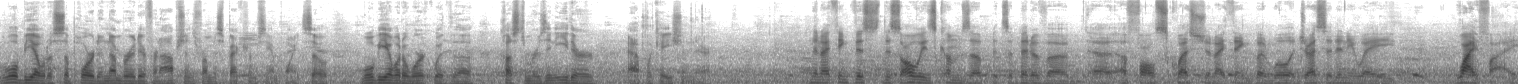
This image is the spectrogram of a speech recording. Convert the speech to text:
we'll be able to support a number of different options from a spectrum standpoint. So we'll be able to work with the customers in either application there. And I think this this always comes up. It's a bit of a, a, a false question, I think, but we'll address it anyway. Wi-Fi.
